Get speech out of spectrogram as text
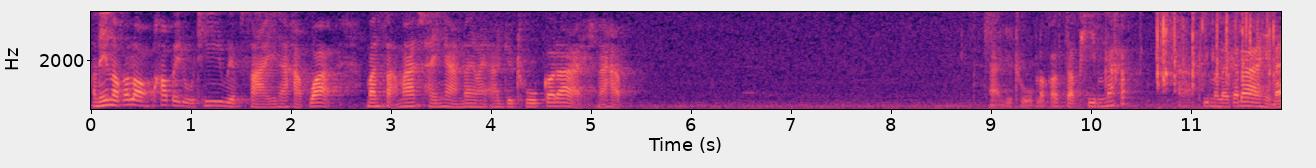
อันนี้เราก็ลองเข้าไปดูที่เว็บไซต์นะครับว่า มันสามารถใช้งานได้ไหมอ่า YouTube ก็ได้นะครับอ่า YouTube เราก็จะพิมพ์นะครับอ่าพิมพ์อะไรก็ได้เห็นไหม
